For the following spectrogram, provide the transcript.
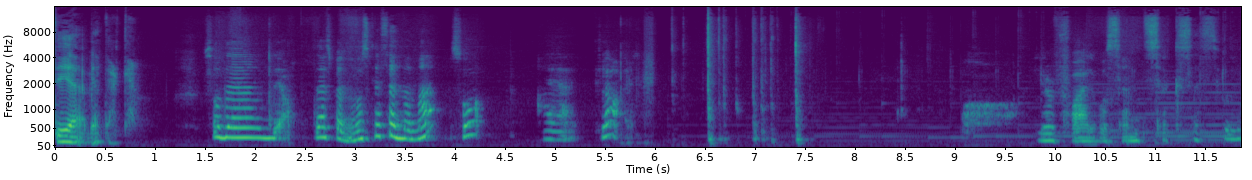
Det vet jeg ikke. Så det, ja, det er spennende. Nå skal jeg sende henne, så er jeg klar. Your file was sent successfully.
